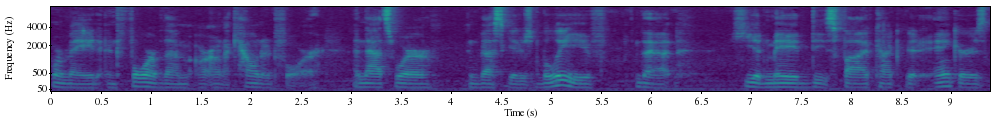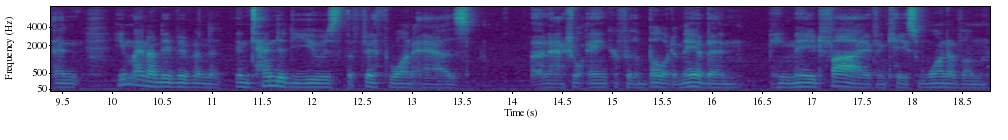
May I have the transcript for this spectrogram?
were made and four of them are unaccounted for. And that's where investigators believe that he had made these five concrete anchors and he might not have even intended to use the fifth one as an actual anchor for the boat. It may have been he made five in case one of them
